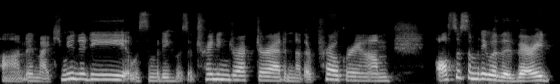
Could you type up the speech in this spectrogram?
um, in my community. It was somebody who was a training director at another program, also somebody with a very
